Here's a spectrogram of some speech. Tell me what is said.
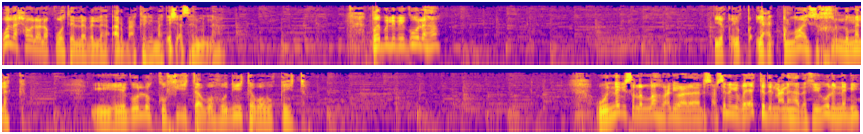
ولا حول ولا قوة إلا بالله. أربع كلمات. إيش أسهل منها؟ طيب اللي بيقولها؟ يق يق يعني الله يسخر له ملك. يقول له كفيت وهديت ووقيت. والنبي صلى الله عليه وعلى آله وسلم يبغى يأكد المعنى هذا فيقول النبي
